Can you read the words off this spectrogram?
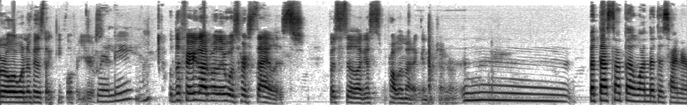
girl or one of his like people for years. really Well, the fairy godmother was her stylist, but still, I guess problematic in general. mm, but that's not the one the designer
